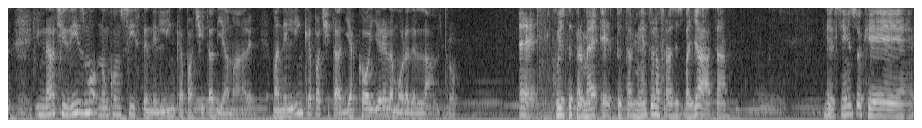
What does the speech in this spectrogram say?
il narcisismo non consiste nell'incapacità di amare, ma nell'incapacità di accogliere l'amore dell'altro. Eh, questa per me è totalmente una frase sbagliata. Nel senso che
